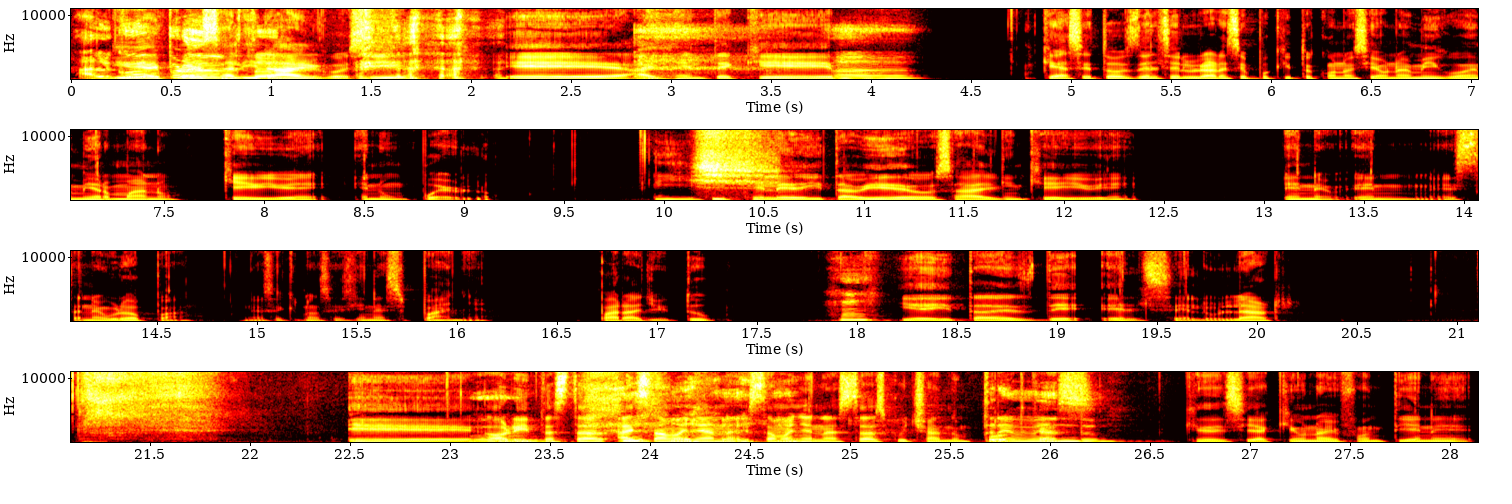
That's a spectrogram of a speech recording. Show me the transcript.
Y algún de ahí puede salir algo, ¿sí? Eh, hay gente que, Ah, que hace todo desde el celular. Hace poquito conocí a un amigo de mi hermano que vive en un pueblo y ish. que le edita videos a alguien que vive en, en, está en Europa, no sé, no sé si en España, para YouTube. Hmm. Y edita desde el celular. Eh, Uh. Ahorita está, ah, esta mañana, esta mañana estaba escuchando un podcast Tremendo. que decía que un iPhone tiene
